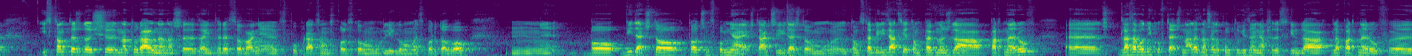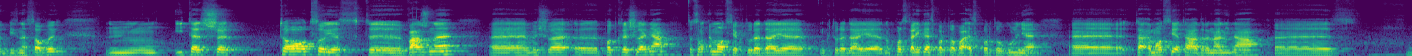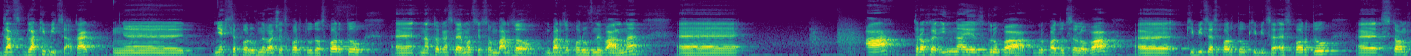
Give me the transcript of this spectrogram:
I stąd też dość naturalne nasze zainteresowanie współpracą z Polską Ligą Esportową. Mm, bo widać to, to o czym wspomniałeś, tak? czyli widać tą, tą stabilizację, tą pewność dla partnerów, e, dla zawodników też, no ale z naszego punktu widzenia przede wszystkim dla, dla partnerów e, biznesowych. Mm, I też e, to, co jest e, ważne, e, myślę, e, podkreślenia, to są emocje, które daje, które daje no, Polska Liga Sportowa, e-sport ogólnie. E, ta emocje, ta adrenalina e, dla, dla kibica, tak? Nie chcę porównywać e-sportu do sportu, e, natomiast te emocje są bardzo, bardzo porównywalne. E, A trochę inna jest grupa, grupa docelowa, e, kibice sportu, kibice e-sportu. Stąd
